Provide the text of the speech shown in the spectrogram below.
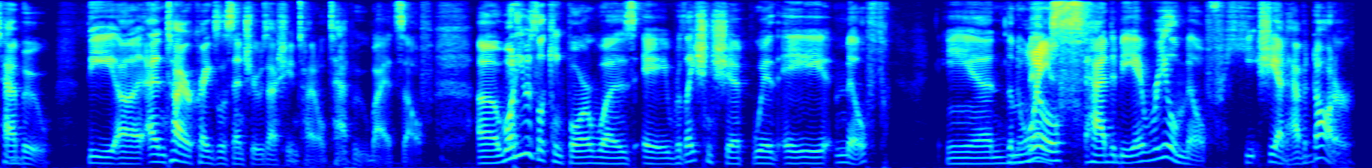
taboo. The uh, entire Craigslist entry was actually entitled Taboo by itself. Uh, what he was looking for was a relationship with a MILF, and the MILF had to be a real MILF. He, she had to have a daughter.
